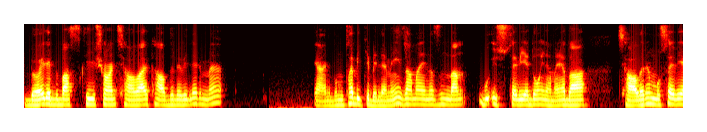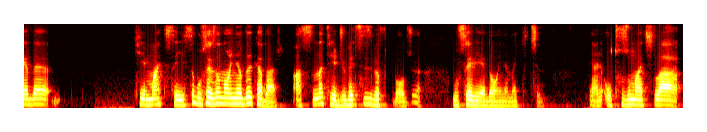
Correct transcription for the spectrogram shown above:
böyle bir baskıyı şu an Çağlar kaldırabilir mi? Yani bunu tabii ki bilemeyiz ama en azından bu üst seviyede oynamaya daha Çağlar'ın bu seviyede ki maç sayısı bu sezon oynadığı kadar. Aslında tecrübesiz bir futbolcu bu seviyede oynamak için. Yani 30 maçla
